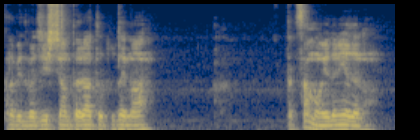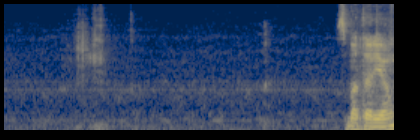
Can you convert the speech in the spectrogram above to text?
prawie 20 ampera, to tutaj ma tak samo, 1.1. Z baterią.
